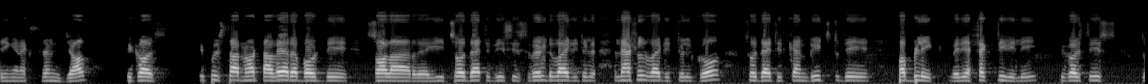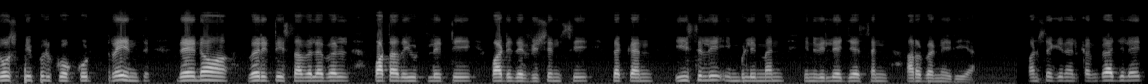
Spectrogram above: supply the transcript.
an excellent job because people are not aware about the solar heat so that this is worldwide, it will, national wide it will go so that it can reach to the public very effectively because these those people who could trained, they know where it is available, what are the utility, what is the efficiency that can easily implement in villages and urban area. Once again, I congratulate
